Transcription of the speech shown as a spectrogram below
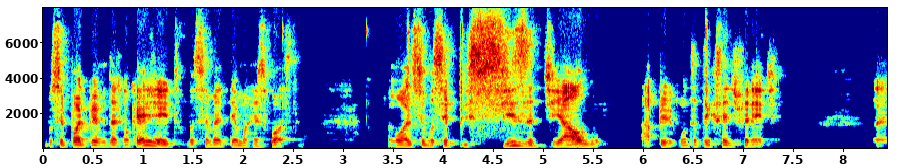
você pode perguntar de qualquer jeito, você vai ter uma resposta. Agora, se você precisa de algo, a pergunta tem que ser diferente. Né?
